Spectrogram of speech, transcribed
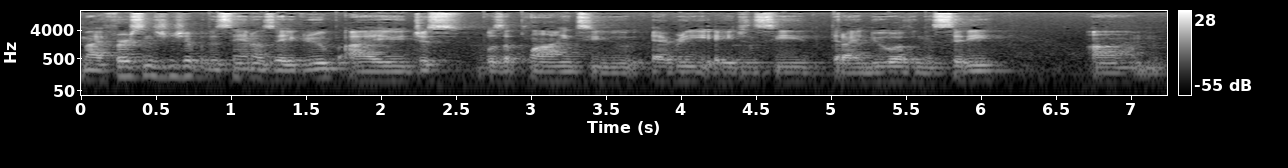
my first internship with the San Jose Group, I just was applying to every agency that I knew of in the city, um,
